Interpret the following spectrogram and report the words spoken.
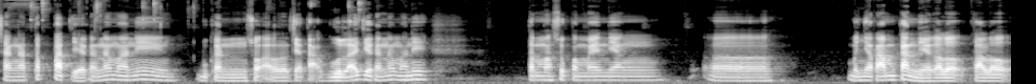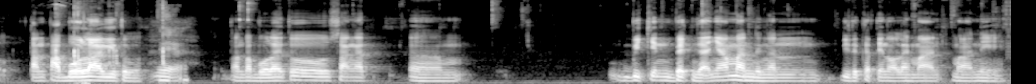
sangat tepat ya karena Mane bukan soal cetak gol aja karena Mane termasuk pemain yang uh, menyeramkan ya kalau kalau tanpa bola gitu. Yeah tanpa bola itu sangat um, bikin back nggak nyaman dengan dideketin oleh Mane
